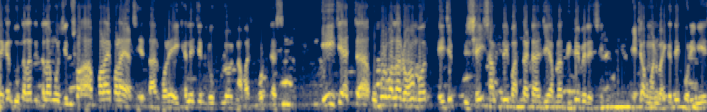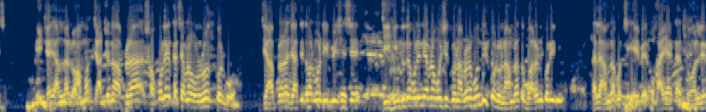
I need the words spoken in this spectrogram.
দেখেন দুতলা তিনতলা মসজিদ সব পাড়ায় পাড়ায় আছে। তারপরে এইখানে যে লোকগুলো নামাজ পড়তে আসছে এই যে একটা উপরওয়ালা রহমত, এই যে সেই শান্তির বার্তাটা যে আমরা দিতে পেরেছি, এটা হুমান ভাইকে দিয়ে করে নিয়েছে। এটাই আল্লাহ রহমত, যার জন্য আপনারা সকলের কাছে আমরা অনুরোধ করব যে আপনারা জাতি ধর্ম নির্বিশেষে যে হিন্দুতে বলেনি আমরা মসজিদ করুন, আপনারা মন্দির করুন, আমরা তো বারণ করিনি। তাহলে আমরা করছি, এবার ভাই একটা দলের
